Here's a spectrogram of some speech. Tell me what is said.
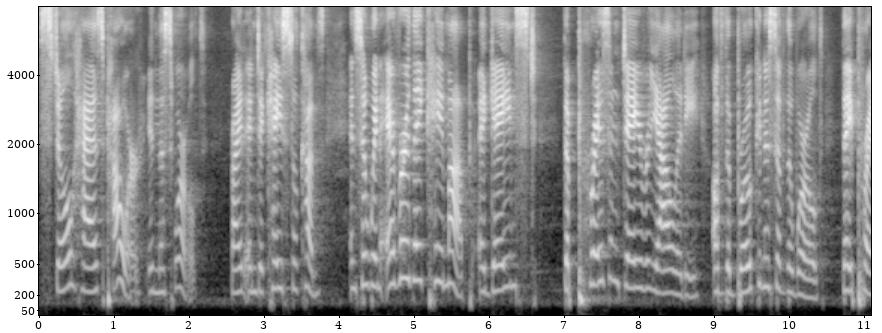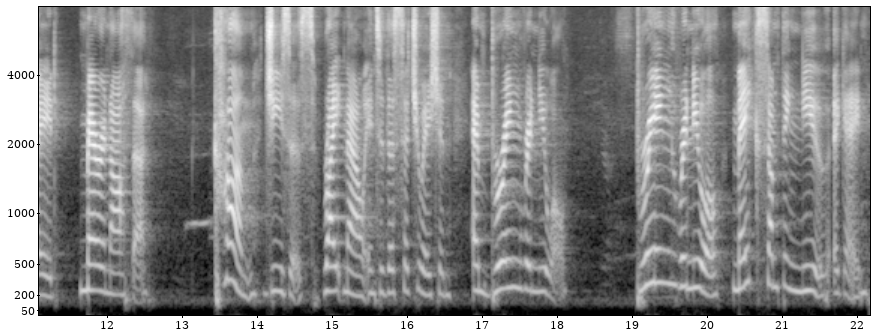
still has power in this world right? And decay still comes. And so, whenever they came up against the present day reality of the brokenness of the world, they prayed, Maranatha. Come, Jesus, right now into this situation and bring renewal. Bring renewal. Make something new again.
